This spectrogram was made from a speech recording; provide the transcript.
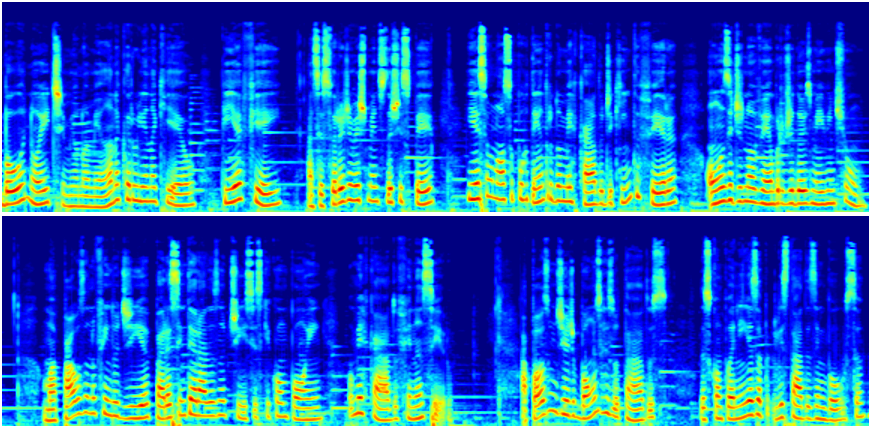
Boa noite, meu nome é Ana Carolina Kiel, PFA, assessora de investimentos da XP, e esse é o nosso Por Dentro do Mercado de quinta-feira, 11 de novembro de 2021. Uma pausa no fim do dia para se inteirar das notícias que compõem o mercado financeiro. Após um dia de bons resultados das companhias listadas em bolsa,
